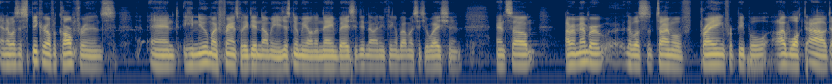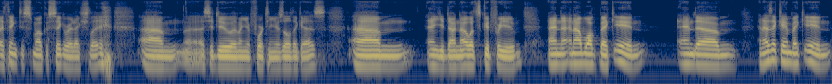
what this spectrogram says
and I was a speaker of a conference, and he knew my friends, but he didn't know me. He just knew me on a name base. He didn't know anything about my situation. And so I remember there was a time of praying for people. I walked out, I think, to smoke a cigarette, actually, um, uh, as you do when you're 14 years old, I guess, um, and you don't know what's good for you. And and I walked back in, and um, and as I came back in,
